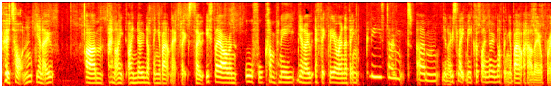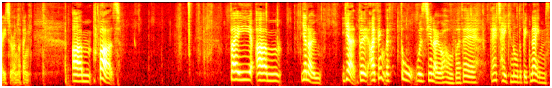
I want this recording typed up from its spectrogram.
put on, you know, um, and I, I know nothing about Netflix. So if they are an awful company, you know, ethically or anything, please don't, um, you know, slate me because I know nothing about how they operate or anything. Um, but they, um, you know, yeah, the, I think the thought was, you know, oh, well, they're, they're taking all the big names.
